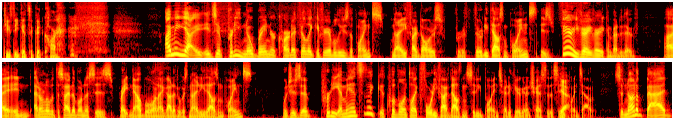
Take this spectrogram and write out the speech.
do you think it's a good card? I mean, yeah, it's a pretty no-brainer card. I feel like if you're able to use the points, ninety-five dollars for thirty thousand points is very, very, very competitive. Uh, and I don't know what the sign-up bonus is right now, but when I got it, it was ninety thousand points, which is a pretty. I mean, it's like equivalent to like forty-five thousand Citi points, right? If you're going to transfer the Citi yeah. points out, so not a bad,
